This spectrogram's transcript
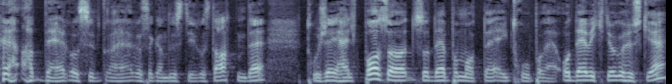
addere og subtrahere, så kan du styre staten. Det tror ikke jeg helt på, så, så det er på en måte jeg tror på det. Og det er viktig å huske.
